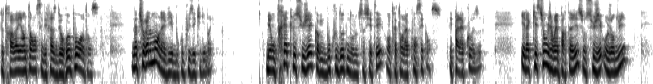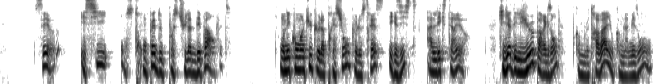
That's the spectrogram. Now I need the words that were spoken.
de travail intense et des phases de repos intense. Naturellement, la vie est beaucoup plus équilibrée. Mais on traite le sujet comme beaucoup d'autres dans notre société en traitant la conséquence et pas la cause. Et la question que j'aimerais partager sur le sujet aujourd'hui, c'est euh, et si on se trompait de postulat de départ en fait? On est convaincu que la pression, que le stress existe à l'extérieur. Qu'il y a des lieux, par exemple, comme le travail ou comme la maison,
